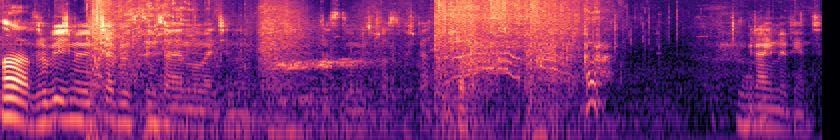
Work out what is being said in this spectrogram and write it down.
No, Zrobiliśmy przewrót w tym samym momencie, no. Po prostu mistrzostwo świata. Grajmy więc.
